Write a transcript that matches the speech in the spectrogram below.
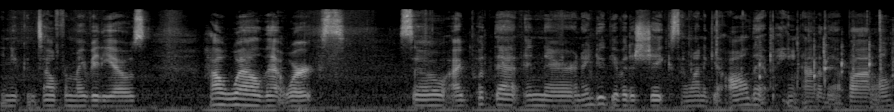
And you can tell from my videos how well that works. So I put that in there, and I do give it a shake because I want to get all that paint out of that bottle.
